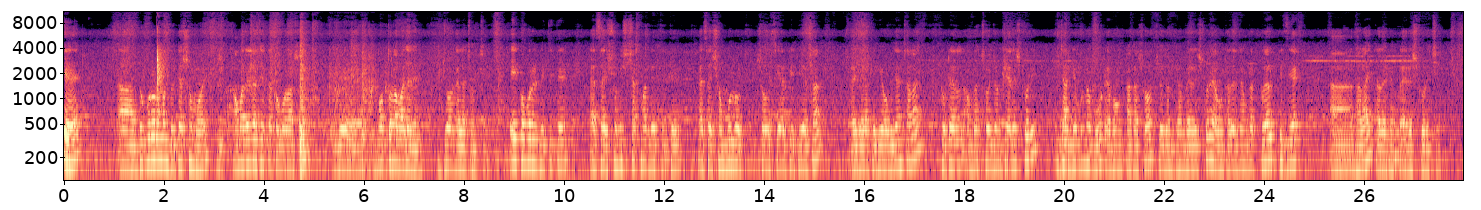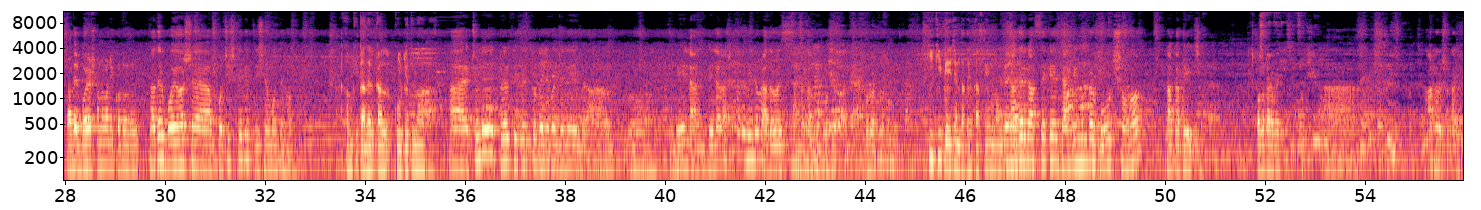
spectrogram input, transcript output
আজকে দুপুর অনুমান দুইটার সময় আমাদের কাছে একটা খবর আসে যে বটতলা বাজারে জুয়া খেলা চলছে। এই খবরের ভিত্তিতে এসআই সুনীশ চাকমার নেতৃত্বে এস এসআই শম্বুলুত সহ সিআরপি টিএসআর এই জায়গা থেকে অভিযান চালায়। টোটাল আমরা ছয়জনকে অ্যারেস্ট করি জান্ডিমূন্য বুট এবং টাকা সহ ছয়জনকে আমরা অ্যারেস্ট করি এবং তাদেরকে আমরা টুয়েলভ টিজি অ্যাক্ট ধারায় তাদেরকে আমরা অ্যারেস্ট করেছি। তাদের বয়স আনুমানিক কত হবে? তাদের বয়স পঁচিশ থেকে ত্রিশের মধ্যে হবে। এখন কি তাদের কাল কোর্টে তোলা হবে? অ্যাকচুয়ালি টুয়েলভ টিজের তো বেলেবল যদি বেল বেলার আসে তাহলে বেল হবে আদারওয়াইজ আমরা কালকে কোর্টে ফরওয়ার্ড করব। কি কি পেয়েছেন তাদের কাছ থেকে মোটামুটি? তাদের কাছ থেকে জান্ডিমুন্ডার বোর্ড সহ টাকা পেয়েছি। কত টাকা হবে আঠারোশো টাকা।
